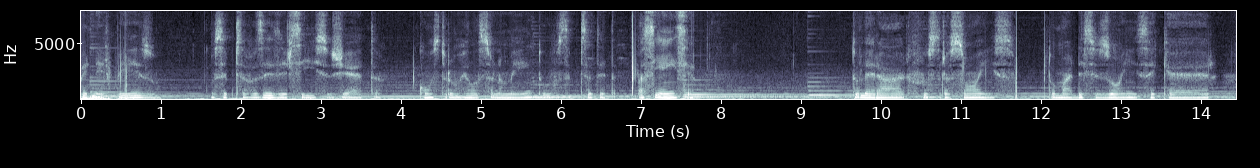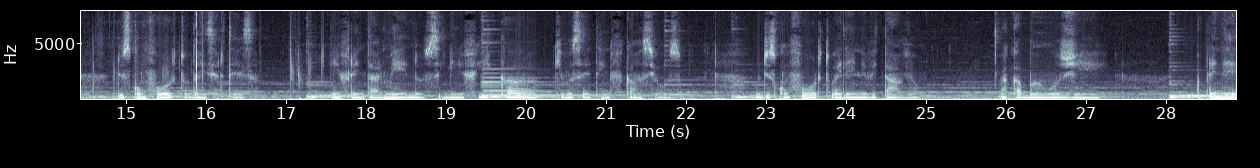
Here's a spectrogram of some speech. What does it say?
Perder peso, você precisa fazer exercícios, dieta, construir um relacionamento, você precisa ter paciência, tolerar frustrações, tomar decisões requer desconforto da incerteza. Enfrentar medo significa que você tem que ficar ansioso. O desconforto é inevitável. Acabamos de aprender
